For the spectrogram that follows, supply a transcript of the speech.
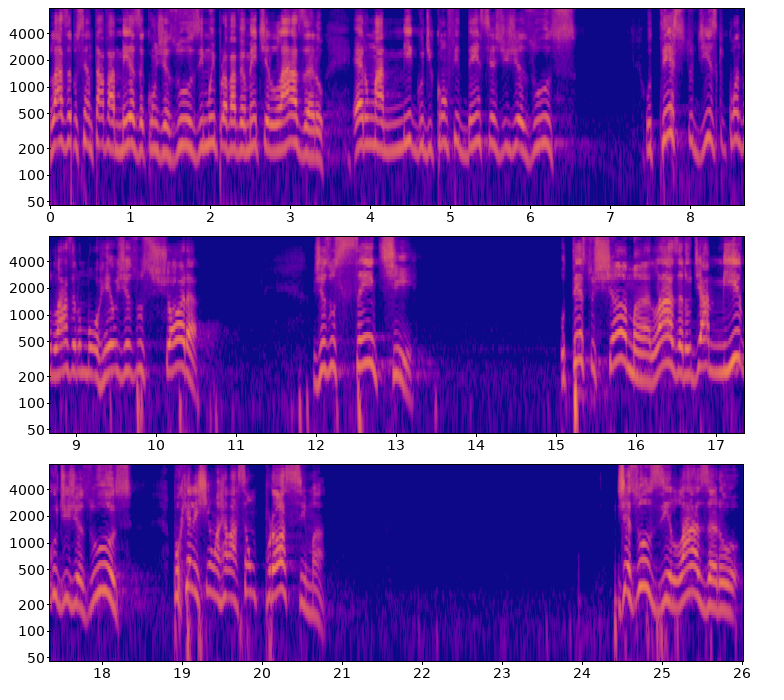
Lázaro sentava à mesa com Jesus e muito provavelmente Lázaro era um amigo de confidências de Jesus. O texto diz que quando Lázaro morreu, Jesus chora. Jesus sente. O texto chama Lázaro de amigo de Jesus, porque eles tinham uma relação próxima. Jesus e Lázaro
